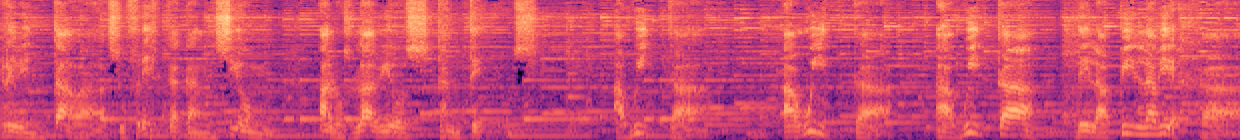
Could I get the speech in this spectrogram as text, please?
reventaba su fresca canción a los labios canteños. Agüita, agüita, agüita de la pila vieja.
